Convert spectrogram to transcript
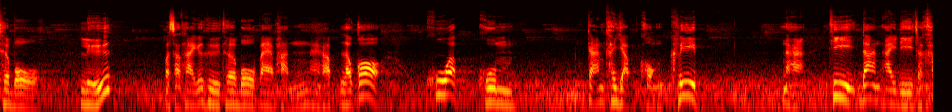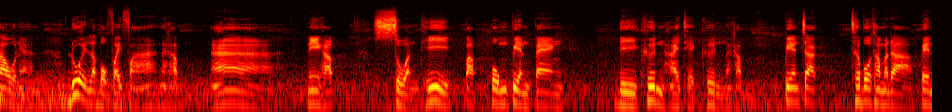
Turbo หรือภาษาไทยก็คือเทอร์โบแปรผันนะครับ แล้วก็ควบคุมการขยับของคลีบนะฮะที่ด้าน ID จะเข้าเนี่ยด้วยระบบไฟฟ้านะครับอ่านี่ครับ ส่วนที่ปรับปรุงเปลี่ยนแปลงดีขึ้นไฮเทคขึ้นนะครับ เปลี่ยนจากเทอร์โบธรรมดาเป็น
